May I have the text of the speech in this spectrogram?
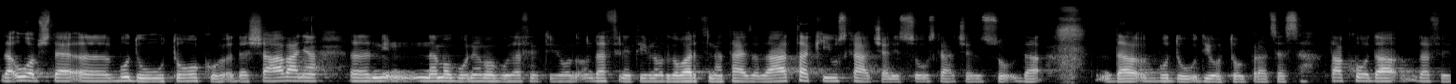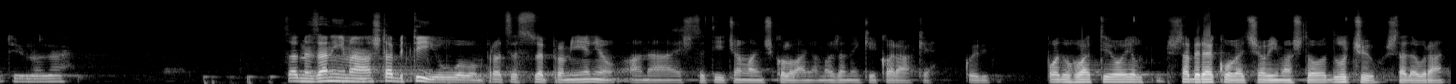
da uopšte budu u toku dešavanja, ne mogu, ne mogu definitivno, definitivno odgovoriti na taj zadatak i uskraćeni su, uskraćeni su da, da budu dio tog procesa. Tako da definitivno ne. Sad me zanima šta bi ti u ovom procesu sve promijenio, a na što se tiče online školovanja, možda neke korake koji bi poduhvatio ili šta bi rekao već ovima što odlučuju šta da uradi?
